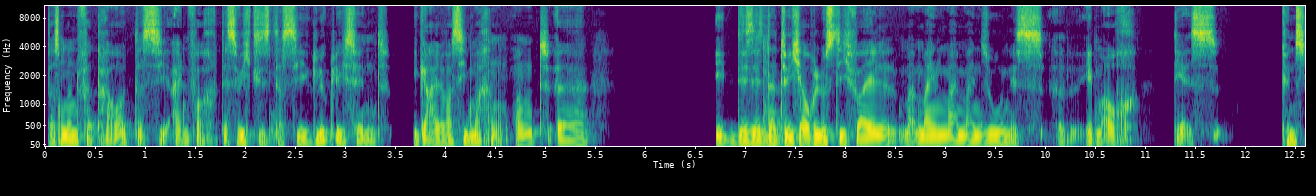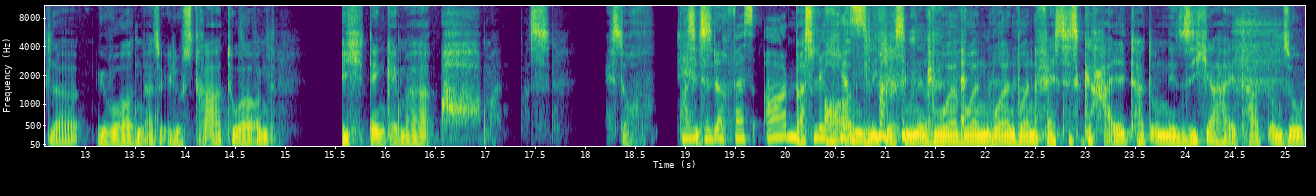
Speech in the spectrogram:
dass man vertraut, dass sie einfach, das Wichtigste ist, dass sie glücklich sind, egal was sie machen. Und äh, das ist natürlich auch lustig, weil mein, mein, mein Sohn ist äh, eben auch, der ist Künstler geworden, also Illustrator und ich denke immer, oh Mann, was ist doch was ist doch was Ordentliches. Was Ordentliches, ne, wo, er, wo, er, wo, er, wo er ein festes Gehalt hat und eine Sicherheit hat und so.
